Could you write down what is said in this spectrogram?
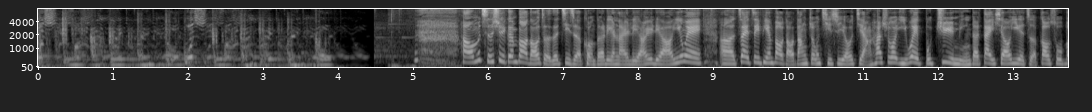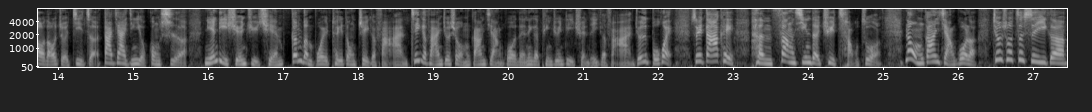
我喜欢我喜欢我喜欢我喜欢我喜欢我 好，我们持续跟报道者的记者孔德莲来聊一聊，因为呃，在这篇报道当中，其实有讲，他说一位不具名的代销业者告诉报道者记者，大家已经有共识了，年底选举前根本不会推动这个法案，这个法案就是我们刚刚讲过的那个平均地权的一个法案，就是不会，所以大家可以很放心的去炒作。那我们刚刚讲过了，就是说这是一个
